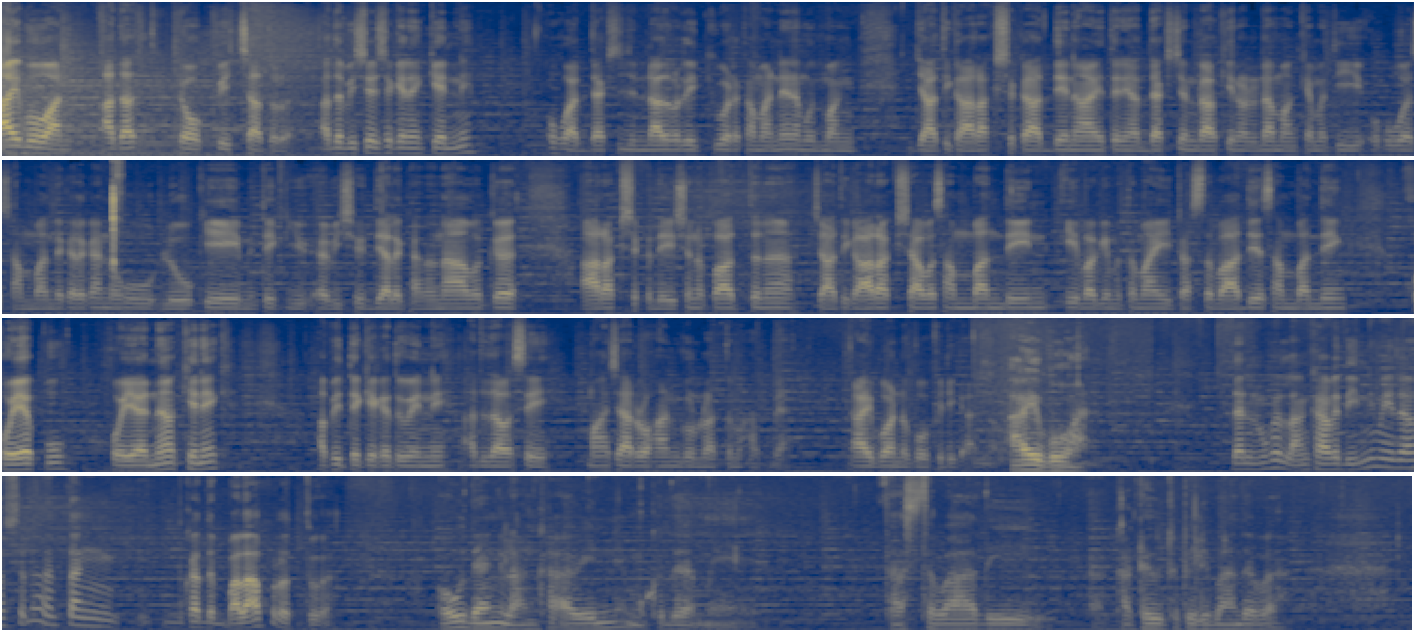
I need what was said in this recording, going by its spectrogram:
අයිබෝවන් අදත් talk pitch අතුර අද විශේෂ කෙනෙක් එන්නේ ඔහු අධ්‍යක්ෂ ජනරාල්වරයෙක් කිව්වට කමන්නේ නමුත් මං ජාතික ආරක්ෂක අධ්‍යයන ආයතනයේ අධ්‍යක්ෂ ජනරාල් කියනකොට මං කැමති ඔහුව සම්බන්ධ කරගන්න ඔහු ලෝකයේ මෙතෙක් විශ්වවිද්‍යාල ගණනාවක ආරක්ෂක දේශන පවත්වන ජාතික ආරක්ෂාව සම්බන්ධයෙන් ඒ වගේම තමයි ත්‍රස්තවාදය සම්බන්ධයෙන් හොයපු හොයන කෙනෙක් අපිත් එක්ක එකතු වෙන්නේ අද දවසේ මහාචාර්ය රෝහන් ගුණරත්න මහත්මයා. ආයිබෝන් ඔබ පිළිගන්නවා. අයිබෝවන් දැන් මොකද ලංකාවේ දින්නේ මේ දවස්වල නැත්තම් මොකද්ද බලාපොරොත්තුව? ඔවු දැන් ලංකාවෙන්නේ මොකද මේ ත්‍රස්තවාදී කටයුතු පිළිබඳව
